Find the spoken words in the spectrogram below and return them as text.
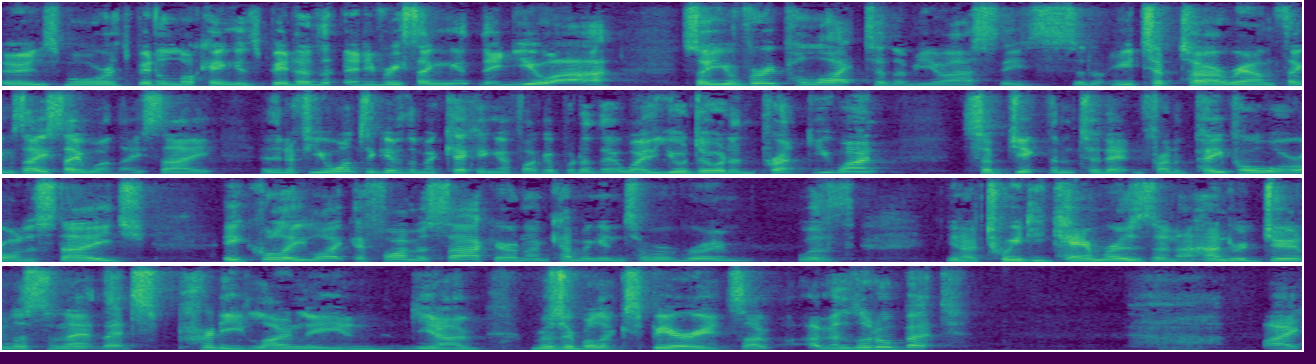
earns more, it's better looking, it's better at everything than you are. So you're very polite to them. You ask these sort of, you tiptoe around things. They say what they say, and then if you want to give them a kicking, if I could put it that way, you'll do it in print. You won't subject them to that in front of people or on a stage. Equally, like if I'm Osaka and I'm coming into a room with you know 20 cameras and 100 journalists and that that's pretty lonely and you know miserable experience. I, i'm a little bit i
